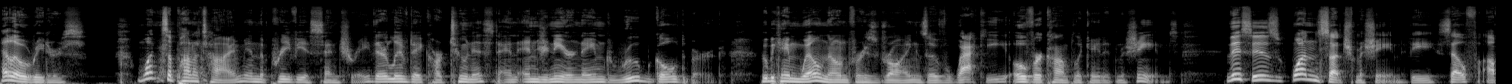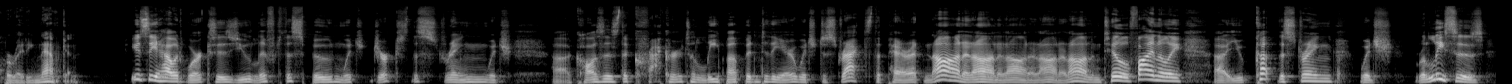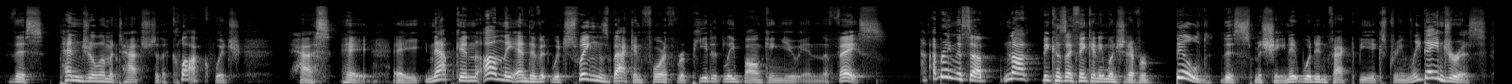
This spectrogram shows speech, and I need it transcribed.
Hello, readers. Once upon a time in the previous century, there lived a cartoonist and engineer named Rube Goldberg, who became well known for his drawings of wacky, overcomplicated machines. This is one such machine, the self operating napkin. You see how it works is you lift the spoon, which jerks the string, which uh, causes the cracker to leap up into the air, which distracts the parrot, and on and on and on and on and on until finally uh, you cut the string, which releases this pendulum attached to the clock, which has a, a napkin on the end of it which swings back and forth, repeatedly bonking you in the face. I bring this up not because I think anyone should ever build this machine. It would, in fact, be extremely dangerous.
